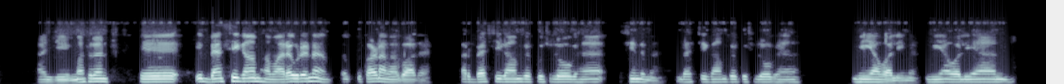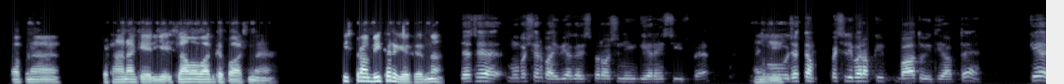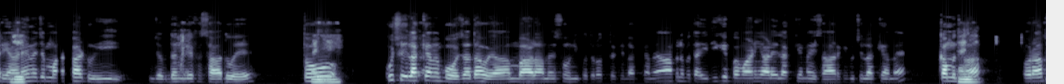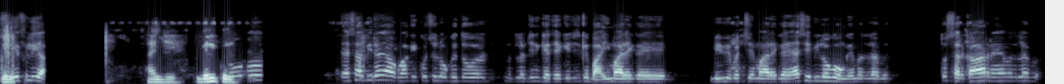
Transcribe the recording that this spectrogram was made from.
हाँ जी मसलन ये ये बैसी गाँव हमारे उड़े ना उकाड़ा में आबाद है। और बैसी गाँव के कुछ लोग हैं सिंध में। बैसी गाँव के कुछ लोग हैं मियाँ वाली में। मियाँ वाली हैं अपना पठाना के एरिए इस्लामाबाद के पास में है। इस तरह बिखर गए फिर ना। जैसे मुबशर भाई भी अगर इस पर रोशनी गे रहे हैं इस चीज़ पे हाँ तो जैसे पिछली बार आपकी बात हुई थी आपसे कि हरियाणा में जब मारकाट हुई जब दंगे फसाद हुए तो हाँ कुछ इलाके में बहुत ज़्यादा होया अम्बाड़ा में सोनीपत रोहतक इलाके में। आपने बताई थी कि बवानी वाले इलाके में हिसार के कुछ इलाके में कम हाँ था और आप सेफली आ हाँ जी बिल्कुल। तो ऐसा भी रहा होगा कि कुछ लोग तो मतलब जिनके थे कि जिसके भाई मारे गए बीवी बच्चे मारे गए ऐसे भी लोग होंगे मतलब। तो सरकार ने मतलब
